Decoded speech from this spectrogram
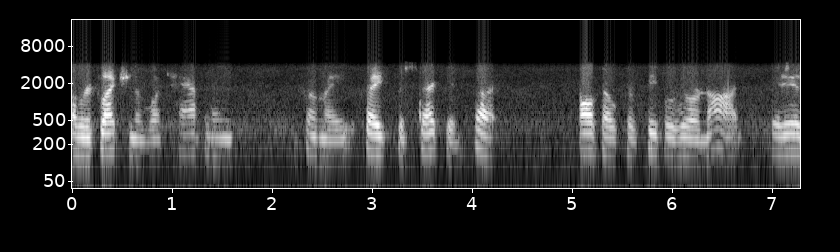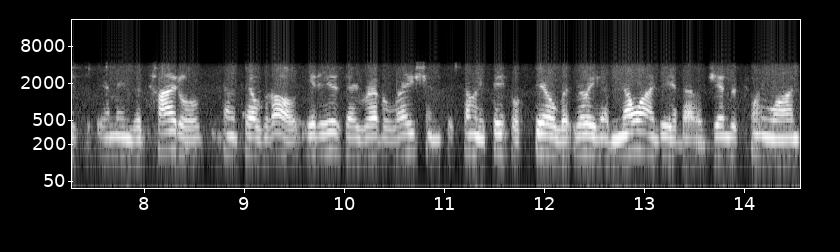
a reflection of what's happening from a faith perspective, but also for people who are not, it is. I mean, the title kind of tells it all. It is a revelation for so many people still that really have no idea about Agenda 21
